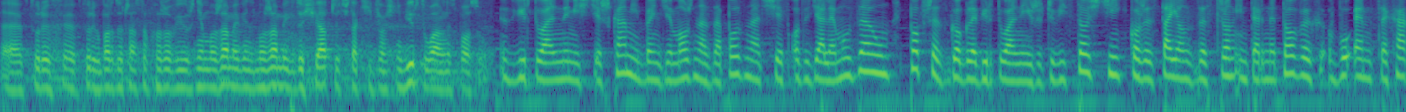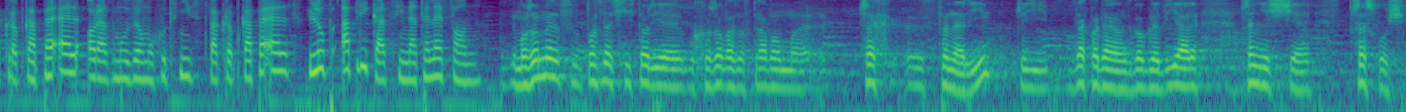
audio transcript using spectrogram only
e, których, e, których bardzo często w Chorzowie już nie możemy, więc możemy ich doświadczyć w taki właśnie wirtualny sposób. Z wirtualnymi ścieżkami będzie można zapoznać się w oddziale muzeum poprzez gogle wirtualnej rzeczywistości, korzystając ze stron internetowych wmch.pl oraz muzeumhutnictwa.pl lub aplikacji na telefon. Możemy poznać historię Chorzowa za sprawą e, trzech e, scenerii, czyli zakładając gogle VR, przenieść się w przeszłość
